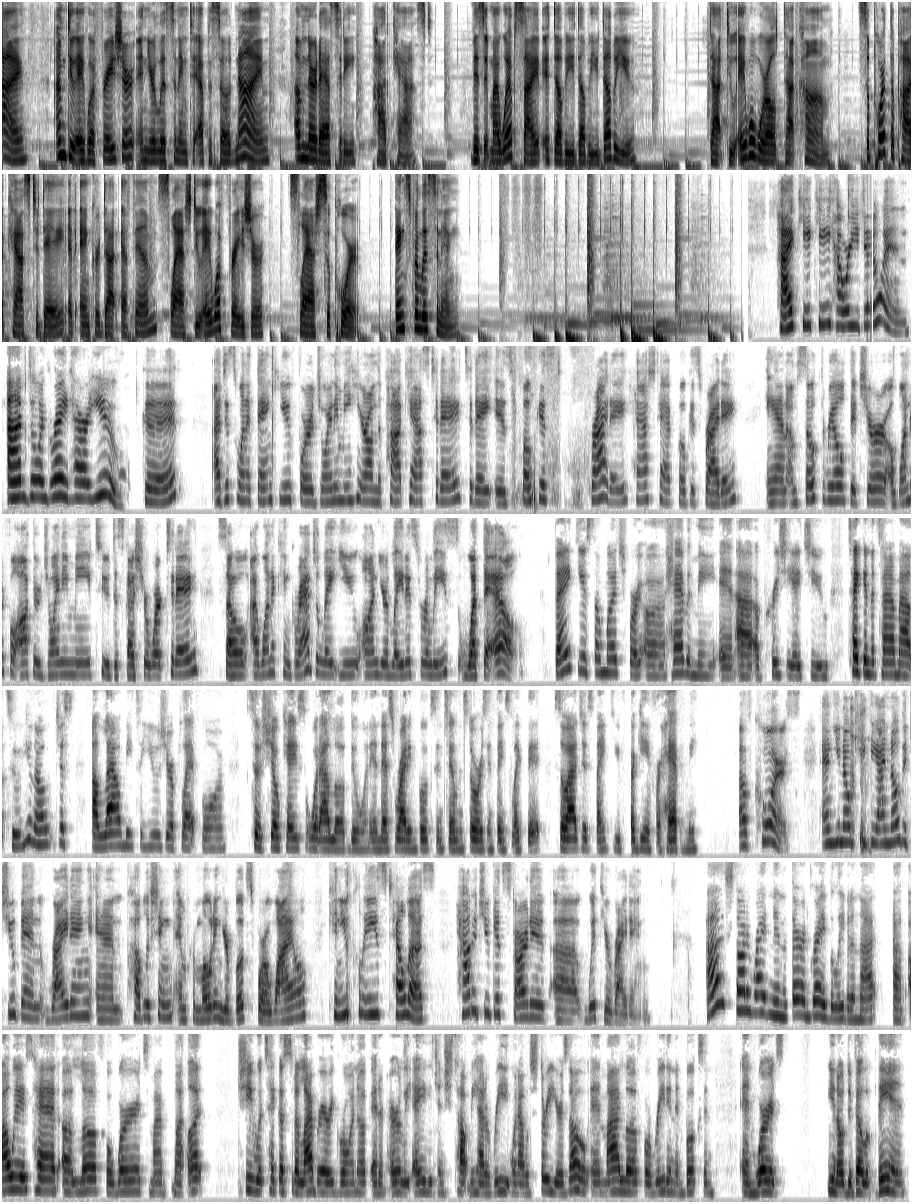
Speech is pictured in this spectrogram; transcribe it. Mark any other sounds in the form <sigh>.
Hi, I'm Duewa Frazier, and you're listening to episode 9 of Nerdacity Podcast. Visit my website at www.duewaworld.com. Support the podcast today at anchor.fm slash Duewa Frazier slash support. Thanks for listening. Hi, Kiki. How are you doing? I'm doing great. How are you? Good. I just want to thank you for joining me here on the podcast today. Today is Focused Friday, hashtag Focused Friday. And I'm so thrilled that you're a wonderful author joining me to discuss your work today. So I want to congratulate you on your latest release, What the L. Thank you so much for uh, having me. And I appreciate you taking the time out to, you know, just allow me to use your platform to showcase what I love doing, and that's writing books and telling stories and things like that. So I just thank you again for having me. Of course. And you know, Kiki, I know that you've been writing and publishing and promoting your books for a while. Can you please tell us how did you get started uh, with your writing? I started writing in the third grade, believe it or not. I've always had a love for words. My my aunt, she would take us to the library growing up at an early age, and she taught me how to read when I was three years old. And my love for reading and books and and words, you know, developed then.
